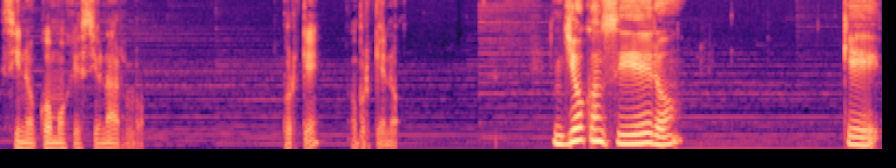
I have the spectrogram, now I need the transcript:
sino cómo gestionarlo. ¿Por qué o por qué no? Yo considero que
